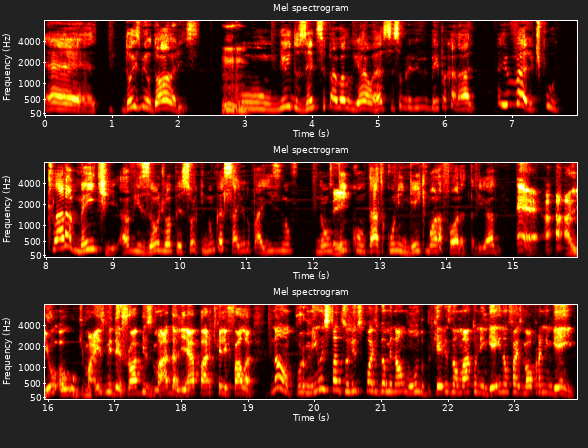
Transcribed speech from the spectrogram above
é 2 mil dólares. Uhum. Com 1.200 você paga o aluguel, o resto você sobrevive bem pra caralho. Aí, velho, tipo, claramente a visão de uma pessoa que nunca saiu do país e não, não Sim. tem contato com ninguém que mora fora, tá ligado? É, a- a- ali o, o que mais me deixou abismado ali é a parte que ele fala: Não, por mim os Estados Unidos pode dominar o mundo, porque eles não matam ninguém e não faz mal pra ninguém.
